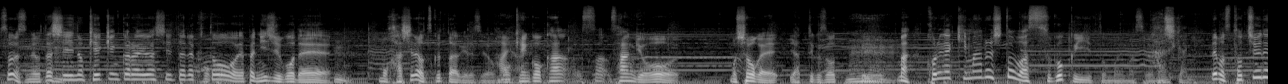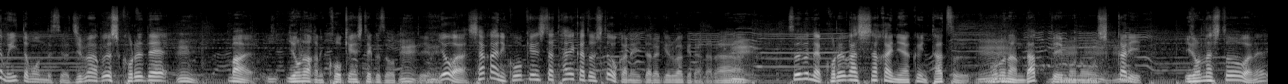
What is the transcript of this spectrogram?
そうですね。私の経験から言わせていただくと、やっぱり25で、うんもう柱を作ったわけですよ、はいはい。もう健康かさ産業をもう生涯やっていくぞっていう、うん。まあ、これが決まる人はすごくいいと思いますよね。確かに、でも途中でもいいと思うんですよ、自分はよし、これで、うん、まあ、い世の中に貢献していくぞっていう、うんうん。要は社会に貢献した対価としてお金いただけるわけだから、うん。そういう分ではこれが社会に役に立つものなんだっていうものをしっかり、いろんな人はね、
